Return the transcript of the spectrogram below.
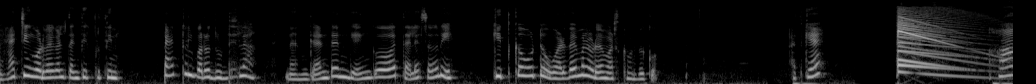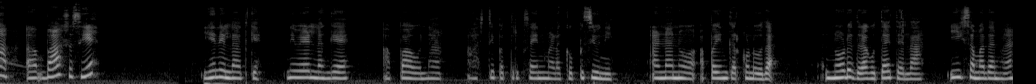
ಮ್ಯಾಚಿಂಗ್ ಒಡವೆಗಳು ತೆಗ್ದಿಟ್ಬಿಡ್ತೀನಿ. ಫ್ಯಾಕ್ಟ್ರಿಲಿ ಬರೋ ದುಡ್ಡೆಲ್ಲ ನನ್ನ ಗಂಡನಿಗೆ ಹೆಂಗೋ ತಲೆ ಸೋರಿ ಕಿತ್ಕೊಬಿಟ್ಟು ಒಡವೆ ಮೇಲೆ ಒಡವೆ ಮಾಡಿಸ್ಕೊಡ್ಬೇಕು. ಅದಕ್ಕೆ ಹಾಂ ಬಾ ಸಸಿ. ಏನಿಲ್ಲ ಅದಕ್ಕೆ ನೀವು ಹೇಳ್ದಂಗೆ ಅಪ್ಪ ಅವನ್ನ ಆಸ್ತಿ ಪತ್ರಕ್ಕೆ ಸೈನ್ ಮಾಡಕ್ಕೆ ಒಪ್ಪಿಸಿವ್ನಿ. ಅಣ್ಣನು ಅಪ್ಪ ಏನು ಕರ್ಕೊಂಡು ಹೋದ. ನೋಡಿದ್ರೆ, ಗೊತ್ತಾಯ್ತಲ್ಲ? ಈಗ ಸಮಾಧಾನವಾ?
